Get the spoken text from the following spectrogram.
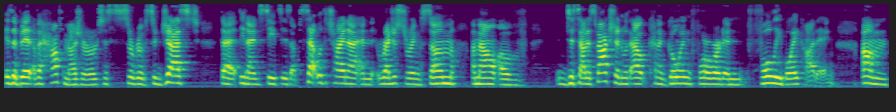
is a bit of a half measure to sort of suggest that the United States is upset with China and registering some amount of dissatisfaction without kind of going forward and fully boycotting. Um,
